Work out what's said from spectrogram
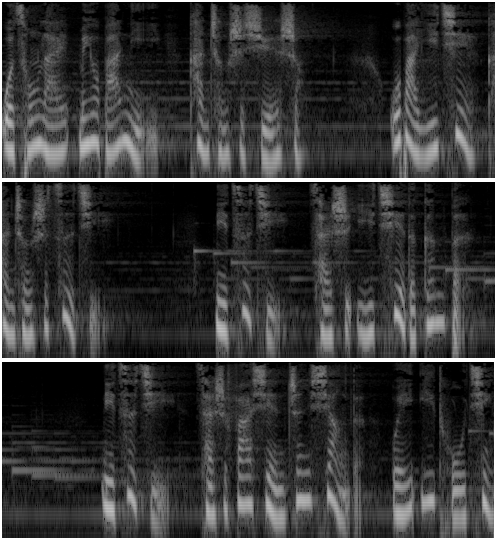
我从来没有把你看成是学生。我把一切看成是自己，你自己才是一切的根本，你自己才是发现真相的唯一途径，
